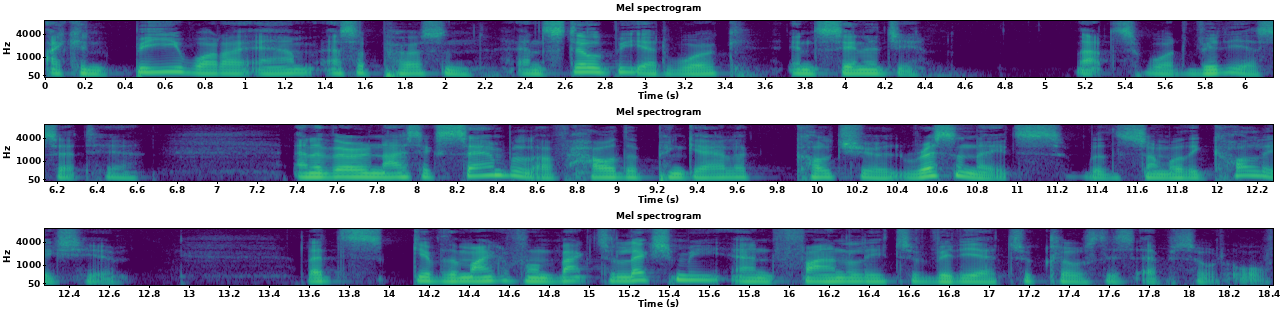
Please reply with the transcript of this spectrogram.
I can be what I am as a person and still be at work in synergy. That's what Vidya said here. And a very nice example of how the Pingala culture resonates with some of the colleagues here. Let's give the microphone back to Lakshmi and finally to Vidya to close this episode off.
